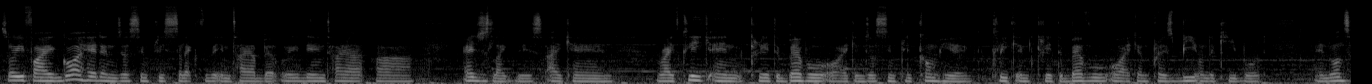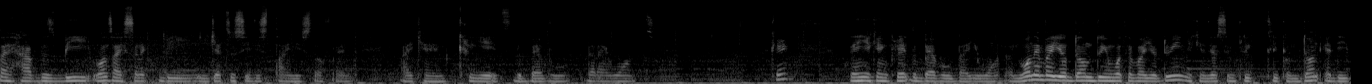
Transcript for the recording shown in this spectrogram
So if I go ahead and just simply select the entire the entire uh, edges like this I can right click and create a bevel or I can just simply come here click and create a bevel or I can press B on the keyboard. And once I have this B once I select B you get to see this tiny stuff and I can create the bevel that I want. Okay then you can create the bevel that you want. And whenever you're done doing whatever you're doing you can just simply click on done edit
